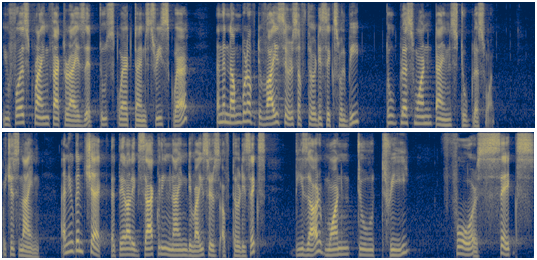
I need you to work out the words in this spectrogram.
You first prime factorize it, 2 squared times 3 squared. And the number of divisors of 36 will be 2 plus 1 times 2 plus 1, which is 9. And you can check that there are exactly 9 divisors of 36. These are 1, 2, 3, 4, 6,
